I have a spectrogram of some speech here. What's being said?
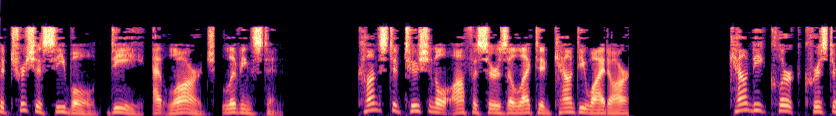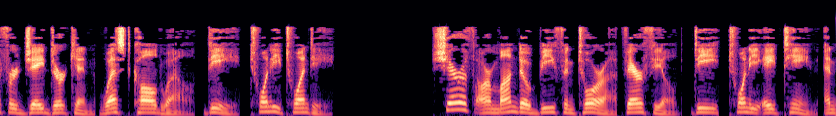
Patricia Sebold D., at large, Livingston. Constitutional officers elected countywide are County Clerk Christopher J. Durkin West Caldwell, D., 2020 Sheriff Armando B. Fontoura Fairfield, D., 2018 and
